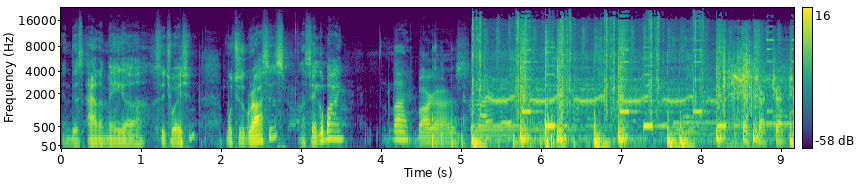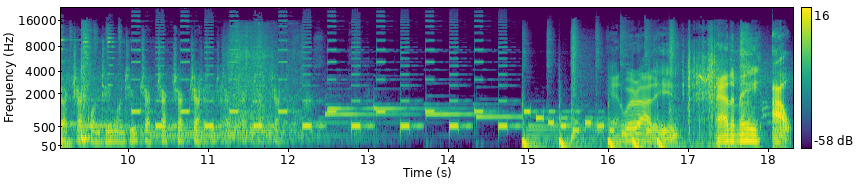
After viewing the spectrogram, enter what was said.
in this anime uh, situation. Muchas gracias. I say goodbye. Bye. Bye, guys. Check, check, check, check. One, two, one, two. Check, check, check, check. Check, check, check, check. And we're out of here. Anime out.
